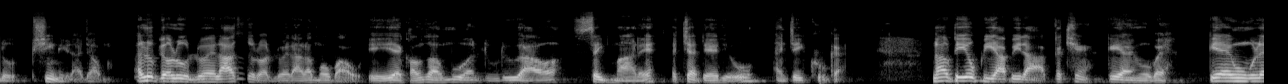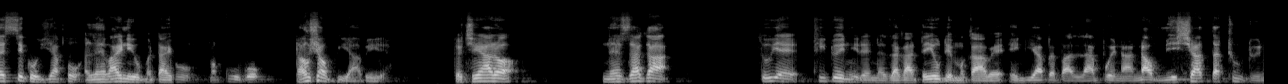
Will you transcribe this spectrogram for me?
လို့ရှိနေတာကြောင့်အဲ့လိုပြောလို့လွယ်လားဆိုတော့လွယ်တာတော့မဟုတ်ပါဘူးအေးရဲ့ခေါင်းဆောင်မှုကလူလူကရောစိတ်မာတယ်အချက်တဲတွေကိုအန်ကျိတ်ခုခံနောက်တရုတ်ဖိအားပေးတာကချင် KIO ပဲ KIO ကိုလည်းစစ်ကိုရပ်ဖို့အလဲပိုင်းတွေကိုမတိုက်ဖို့မကူဖို့တောက်လျှောက်ဖိအားပေးတယ်ကချင်ကတော့နေဇက်က သူ့ရဲ့ထိတွေ့နေတဲ့နေဇက်ကတရုတ်တွေမကပဲအိန္ဒိယဘက်ပါလမ်းပွင့်တာနောက်မြေရှားတတ်ထုတွင်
